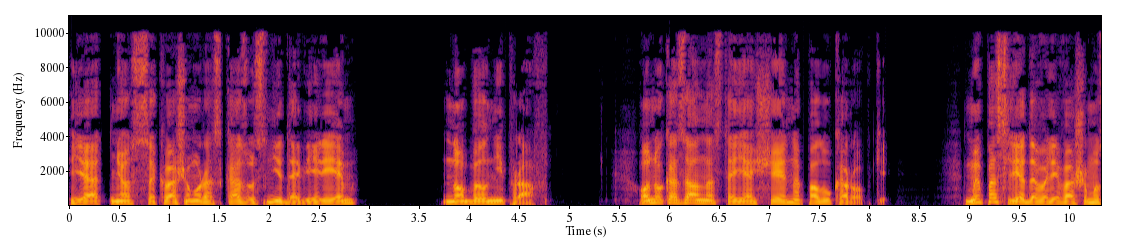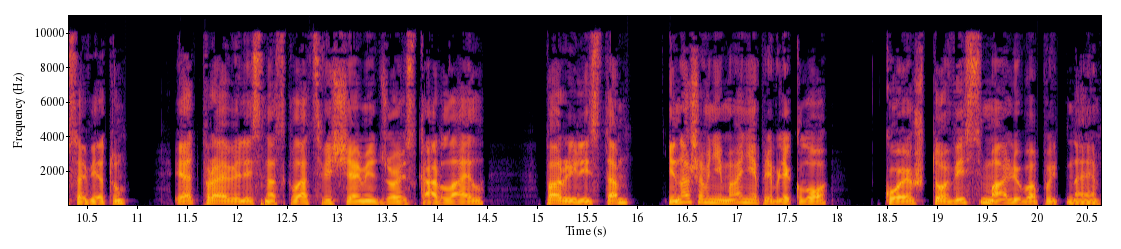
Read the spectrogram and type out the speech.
Я отнесся к вашему рассказу с недоверием, но был неправ. Он указал настоящее на полу коробки. Мы последовали вашему совету и отправились на склад с вещами Джойс Карлайл, порылись там, и наше внимание привлекло кое-что весьма любопытное.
